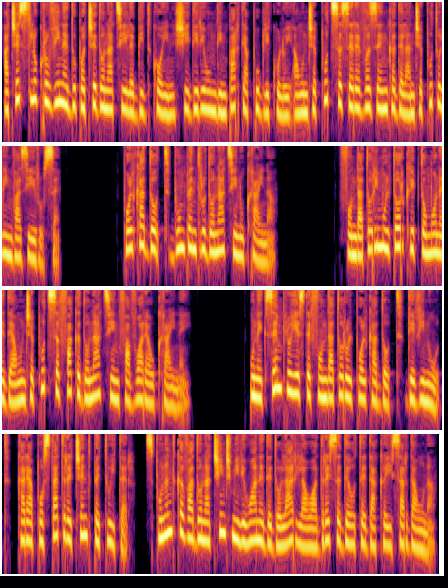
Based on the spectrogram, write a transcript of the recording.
Acest lucru vine după ce donațiile Bitcoin și Ethereum din partea publicului au început să se revăze încă de la începutul invaziei ruse. Polkadot, bun pentru donații în Ucraina. Fondatorii multor criptomonede au început să facă donații în favoarea Ucrainei. Un exemplu este fondatorul Polkadot, Gavin Wood, care a postat recent pe Twitter, spunând că va dona 5 milioane de dolari la o adresă de OT dacă i s-ar da una.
